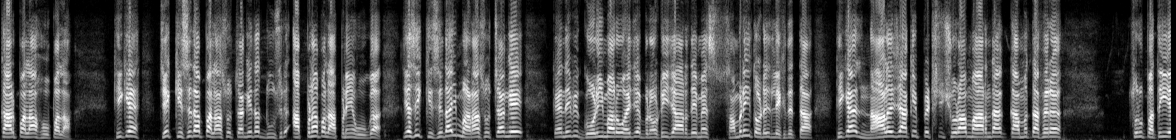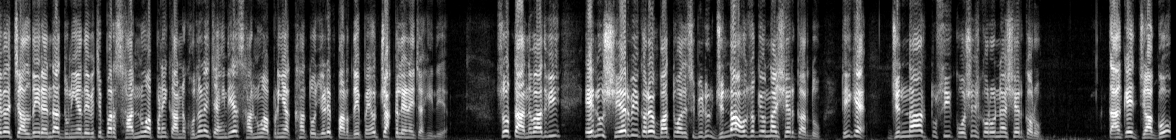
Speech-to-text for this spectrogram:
ਕਰ ਭਲਾ, ਹੋ ਭਲਾ। ਠੀਕ ਹੈ? ਜੇ ਕਿਸੇ ਦਾ ਭਲਾ ਸੋਚਾਂਗੇ ਤਾਂ ਦੂਸਰੇ ਆਪਣਾ ਭਲਾ ਆਪਣੇ ਹੋਊਗਾ। ਜੇ ਅਸੀਂ ਕਿਸੇ ਦਾ ਹੀ ਮਾੜਾ ਸੋਚਾਂਗੇ, ਕਹਿੰਦੇ ਵੀ ਗੋਲੀ ਮਾਰੋ, ਇਹ ਜੇ ਬਨੋਟੀ ਯਾਰ ਦੇ ਮੈਂ ਸਾਹਮਣੇ ਤੁਹਾਡੇ ਲਿਖ ਦਿੱਤਾ, ਠੀਕ ਹੈ? ਨਾਲ ਜਾ ਕੇ ਪਿੱਠ 'ਚ ਛੁਰਾ ਮਾਰਨ ਦਾ ਕੰਮ ਤਾਂ ਫਿਰ ਤੁਹਾਨੂੰ ਪਤਾ ਹੀ ਹੈ ਚੱਲਦਾ ਹੀ ਰਹਿੰਦਾ ਦੁਨੀਆ ਦੇ ਵਿੱਚ, ਪਰ ਸਾਨੂੰ ਆਪਣੇ ਕੰਨ ਖੋਲਣੇ ਚਾਹੀਦੇ ਆ, ਸਾਨੂੰ ਆਪਣੀਆਂ ਅੱਖਾਂ ਤੋਂ ਜਿਹੜੇ ਪਰਦੇ ਪਏ ਉਹ ਚੱਕ ਲੈਣੇ ਚਾਹੀਦੇ ਆ। ਸੋ ਧੰਨਵਾਦ ਵੀ, ਇਹਨੂੰ ਸ਼ੇਅਰ ਵੀ ਕਰਿਓ, ਵੱਧ ਤੋਂ ਵੱਧ ਇਸ ਵੀਡੀਓ ਨੂੰ, ਜਿੰਨਾ ਹੋ ਸਕੇ ਉਨਾ ਸ਼ੇਅਰ ਕਰ ਦਿਓ, ਠੀਕ ਹੈ? ਜਿੰਨਾ ਤੁਸੀਂ ਕੋਸ਼ਿਸ਼ ਕਰੋ ਨਾ ਸ਼ੇਅਰ ਕਰੋ, ਤਾਂ ਕਿ ਜਾਗੋ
